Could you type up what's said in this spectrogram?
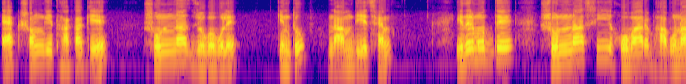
একসঙ্গে থাকাকে সন্ন্যাস যোগ বলে কিন্তু নাম দিয়েছেন। এদের মধ্যে সন্ন্যাসী হবার ভাবনা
